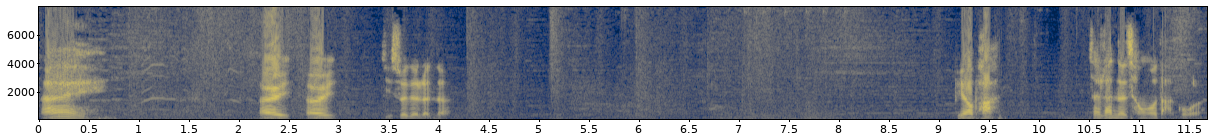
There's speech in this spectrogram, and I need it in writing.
哎，哎哎，几岁的人了？不要怕，再烂的场我都打过了，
